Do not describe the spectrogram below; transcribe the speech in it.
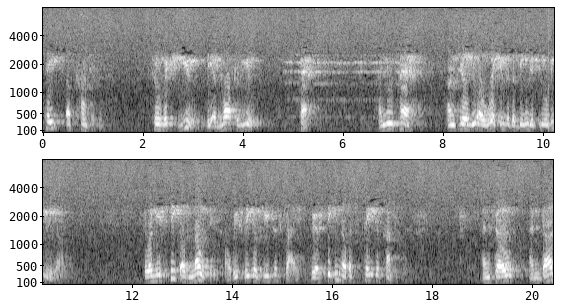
states of consciousness through which you, the immortal you, pass. And you pass until you awaken to the being that you really are. So when we speak of Moses or we speak of Jesus Christ, we are speaking of a state of consciousness. And so, and God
